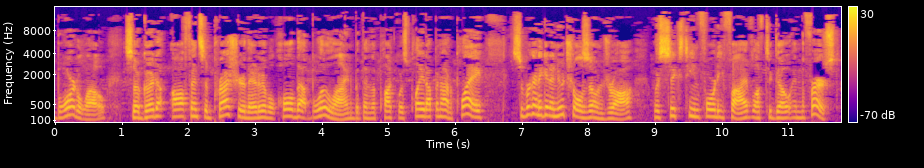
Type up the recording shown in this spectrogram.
Bordeleau. So good offensive pressure there to be able to hold that blue line, but then the puck was played up and out of play. So we're going to get a neutral zone draw with 16:45 left to go in the first.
